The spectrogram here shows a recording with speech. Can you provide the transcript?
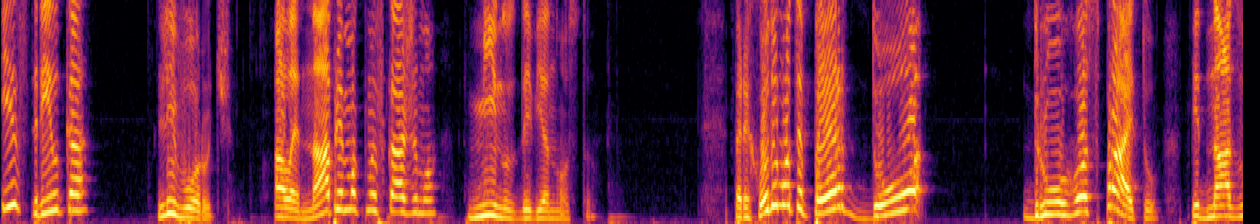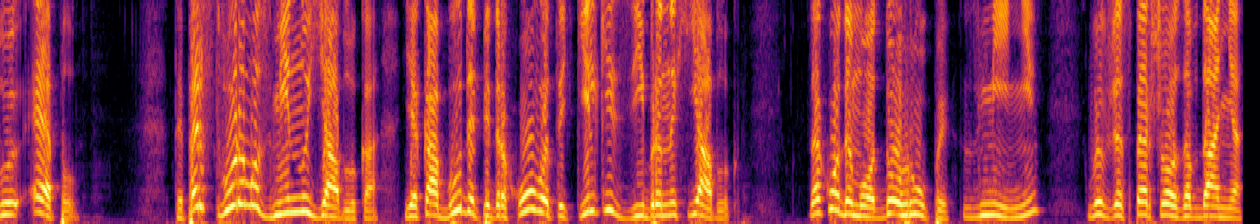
І стрілка ліворуч. Але напрямок ми вкажемо мінус 90. Переходимо тепер до другого спрайту під назвою Apple. Тепер створимо змінну яблука, яка буде підраховувати кількість зібраних яблук. Заходимо до групи Змінні. Ви вже з першого завдання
